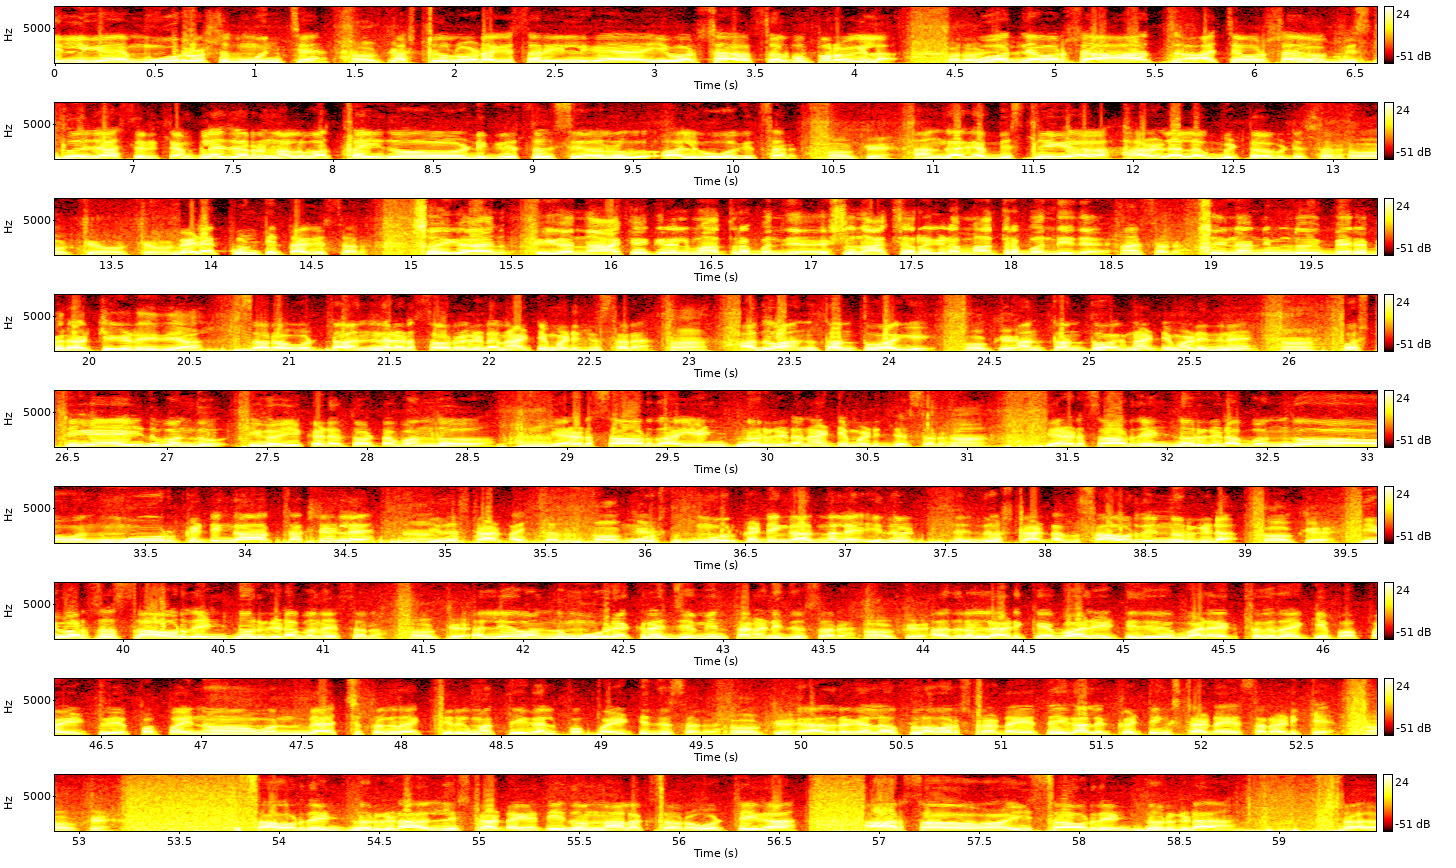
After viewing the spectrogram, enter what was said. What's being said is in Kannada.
ಇಲ್ಲಿಗೆ ಮೂರು ವರ್ಷದ ಮುಂಚೆ ಅಷ್ಟು ಲೋಡ್ ಆಗಿದೆ ಸರ್. ಇಲ್ಲಿಗೆ ಈ ವರ್ಷ ಸ್ವಲ್ಪ ಪರವಾಗಿಲ್ಲ. ಹೋದನೇ ವರ್ಷ ಆಚ್- ಆಚೆ ವರ್ಷ ಬಿಸಿಲು ಜಾಸ್ತಿ ರೀ ಟೆಂಪ್ರೇಚರ್ ನಲವತ್ತೈದು ಡಿಗ್ರಿ ಸೆಲ್ಸಿಯಸ್ ಅಲ್ಲಿಗೂ ಹೋಗಿತ್ತು ಸರ್. ಹಂಗಾಗಿ ಬಿಸಿಲಿಗೆ ಹರಳೆಲ್ಲ ಬಿಟ್ಟು ಹೋಗ್ಬಿಟ್ಟೆ ಸರ್. ಓಕೆ ಓಕೆ ಬೆಳೆ ಕುಂಠಿತ ಆಗಿದೆ ಸರ್. ಸೊ ಈಗ ಈಗ ನಾಲ್ಕು ಎಕರೆಯಲ್ಲಿ ಮಾತ್ರ ಬಂದಿದೆ. ಎಷ್ಟು ನಾಲ್ಕು ಸಾವಿರ ಗಿಡ ಮಾತ್ರ ಬಂದಿದೆ. ಹಾ ಸರ್. ಸೊ ಇನ್ನ ನಿಮ್ದು ಬೇರೆ ಬೇರೆ ಅಕ್ಕಿ ಗಿಡ ಇದೆಯಾ? ಸರ್ ಒಟ್ಟು ಹನ್ನೆರಡು ಸಾವಿರ ಗಿಡ ನಾಟಿ ಮಾಡಿದ್ದೀನಿ ಸರ್. ಅದು ಹಂತ ಹಂತವಾಗಿ. ಹಂತ ಹಂತವಾಗಿ ನಾಟಿ ಮಾಡಿದ್ದೀನಿ. ಫಸ್ಟ್ ಫಸ್ಟಿಗೆ ಇದು ಬಂದು ಈಗ ಈ ಕಡೆ ತೋಟ ಬಂದು ಎರಡ್ ಸಾವಿರದ ಎಂಟುನೂರು ಗಿಡ ನಾಟಿ ಮಾಡಿದ್ದೆ ಸರ್. ಎರಡ್ ಸಾವಿರದ ಎಂಟುನೂರು ಗಿಡ ಬಂದು ಒಂದ್ ಮೂರ್ ಕಟಿಂಗ್ ಆದ ತಕ್ಷಣ ಇದು ಸ್ಟಾರ್ಟ್ ಆಯ್ತು ಸರ್. ಮೂರ್ ಮೂರ್ ಕಟಿಂಗ್ ಆದ್ಮೇಲೆ ಇದು ಇದು ಸ್ಟಾರ್ಟ್ ಆದ ಸಾವಿರದ ಇನ್ನೂರು ಗಿಡ. ಓಕೆ ಈ ವರ್ಷ ಸಾವಿರದ ಎಂಟುನೂರು ಗಿಡ ಬಂದೈತೆ ಸರ್. ಅಲ್ಲಿ ಒಂದು ಮೂರ್ ಎಕರೆ ಜಮೀನ್ ತಗೊಂಡಿದ್ವಿ ಸರ್. ಅದರಲ್ಲಿ ಅಡಿಕೆ ಬಾಳೆ ಇಟ್ಟಿದ್ವಿ ಬಾಳೆ ತೆಗೆದಾಕಿ ಪಪ್ಪಾಯಿ ಇಟ್ವಿ ಪಪ್ಪಾಯಿನ ಒಂದು ಬ್ಯಾಚ್ ತೆಗೆದಾಕಿ ತಿರುಗಿ ಮತ್ತೆ ಈಗ ಅಲ್ಲಿ ಪಪ್ಪಾಯಿ ಇಟ್ಟಿದ್ವಿ ಸರ್. ಅದ್ರಾಗೆಲ್ಲ ಫ್ಲವರ್ ಸ್ಟಾರ್ಟ್ ಆಗೈತೆ ಈಗ ಅಲ್ಲಿ ಕಟಿಂಗ್ ಸ್ಟಾರ್ಟ್ ಆಗೈತೆ ಸರ್ ಅಡಿಕೆ. ಓಕೆ ಸಾವಿರದ ಎಂಟುನೂರು ಗಿಡ ಅಲ್ಲಿ ಸ್ಟಾರ್ಟ್ ಆಗೈತೆ ಇದೊಂದು ನಾಲ್ಕು ಸಾವಿರ. ಒಟ್ಟೀಗ ಆರು ಸಾವಿರ ಐದು ಸಾವಿರದ ಎಂಟುನೂರು ಗಿಡ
